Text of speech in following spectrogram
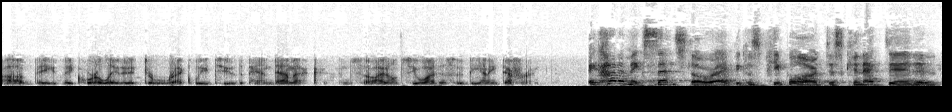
Uh, they they correlated it directly to the pandemic, and so I don't see why this would be any different. It kind of makes sense though, right? Because people are disconnected and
